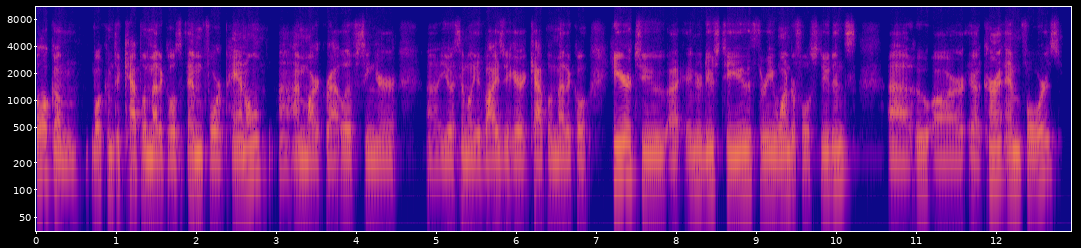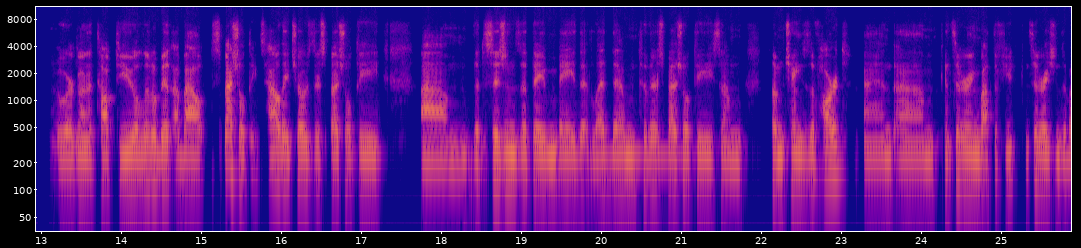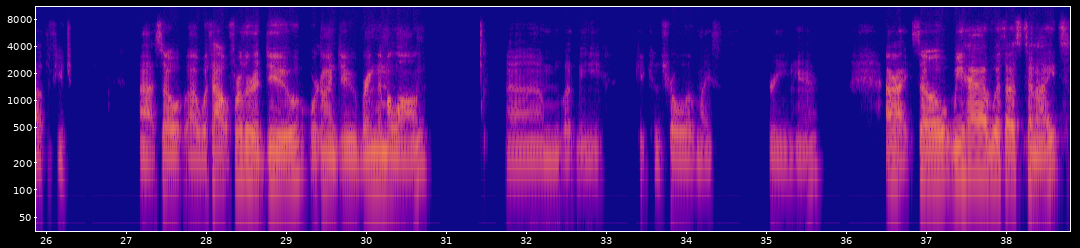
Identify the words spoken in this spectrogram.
Welcome. Welcome to Kaplan Medical's M4 panel. Uh, I'm Mark Ratliff, Senior uh, USMLE Advisor here at Kaplan Medical, here to uh, introduce to you three wonderful students uh, who are uh, current M4s, who are going to talk to you a little bit about specialties, how they chose their specialty, um, the decisions that they made that led them to their specialty, some some changes of heart, and um, considering about the considerations about the future. Uh, so uh, without further ado, we're going to bring them along. Um, let me get control of my screen here. All right, so we have with us tonight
